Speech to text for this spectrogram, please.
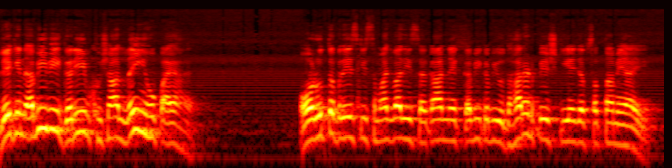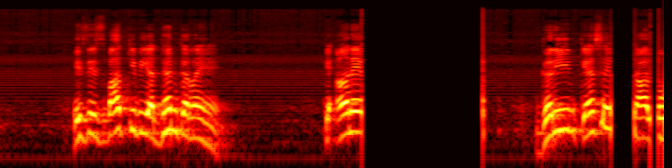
लेकिन अभी भी गरीब खुशहाल नहीं हो पाया है। और उत्तर प्रदेश की समाजवादी सरकार ने कभी कभी उदाहरण पेश किए जब सत्ता में आए। इस इस बात की भी अध्ययन कर रहे हैं कि आने गरीब कैसे हो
